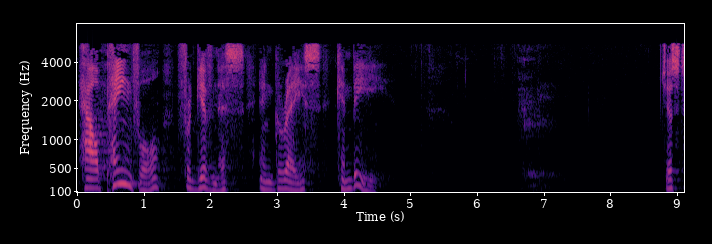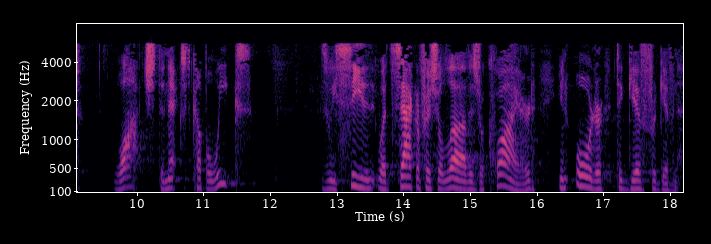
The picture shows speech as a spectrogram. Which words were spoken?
how painful forgiveness and grace can be. Just watch the next couple weeks as we see what sacrificial love is required in order to give forgiveness.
